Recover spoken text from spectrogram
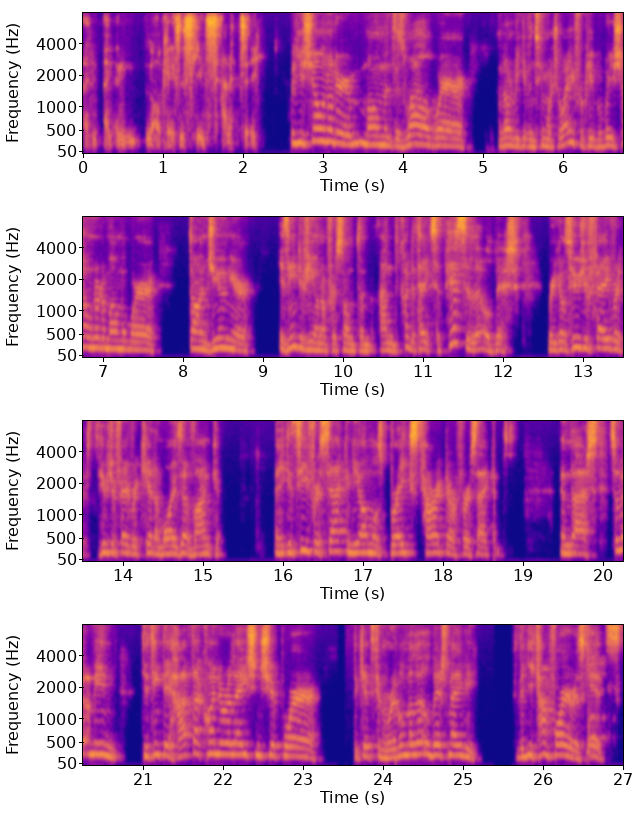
and, and in a lot of cases the insanity. Well, you show another moment as well where I don't want to be giving too much away for people, but you show another moment where Don Jr. is interviewing him for something and kind of takes a piss a little bit, where he goes, "Who's your favorite? Who's your favorite kid?" And why is it Ivanka? And you can see for a second he almost breaks character for a second, in that. So I mean, do you think they have that kind of relationship where the kids can rib him a little bit, maybe? You can't fire his kids.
